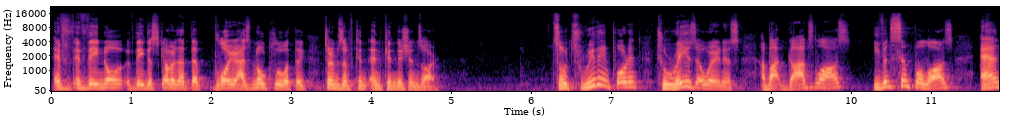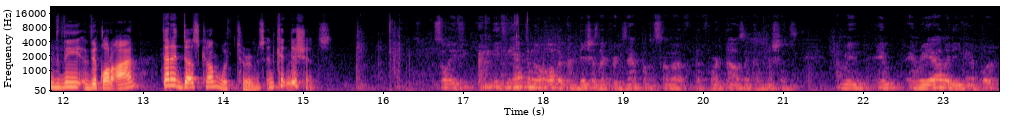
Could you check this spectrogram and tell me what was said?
If, if they know, if they discover that the lawyer has no clue what the terms of con- and conditions are. So it's really important to raise awareness about God's laws, even simple laws, and the, the Quran, that it does come with terms and conditions. So if, you- if you have to know all the conditions, like for example, the Salah, the four thousand conditions, I mean, in, in reality, you're gonna put,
